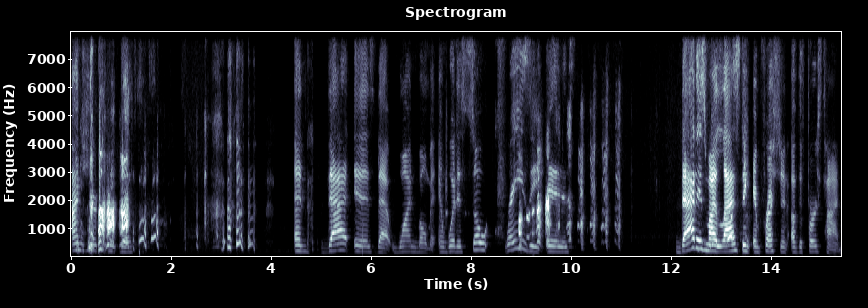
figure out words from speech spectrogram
I'm here to meet with. And that is that one moment. And what is so crazy is that is my lasting impression of the first time.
